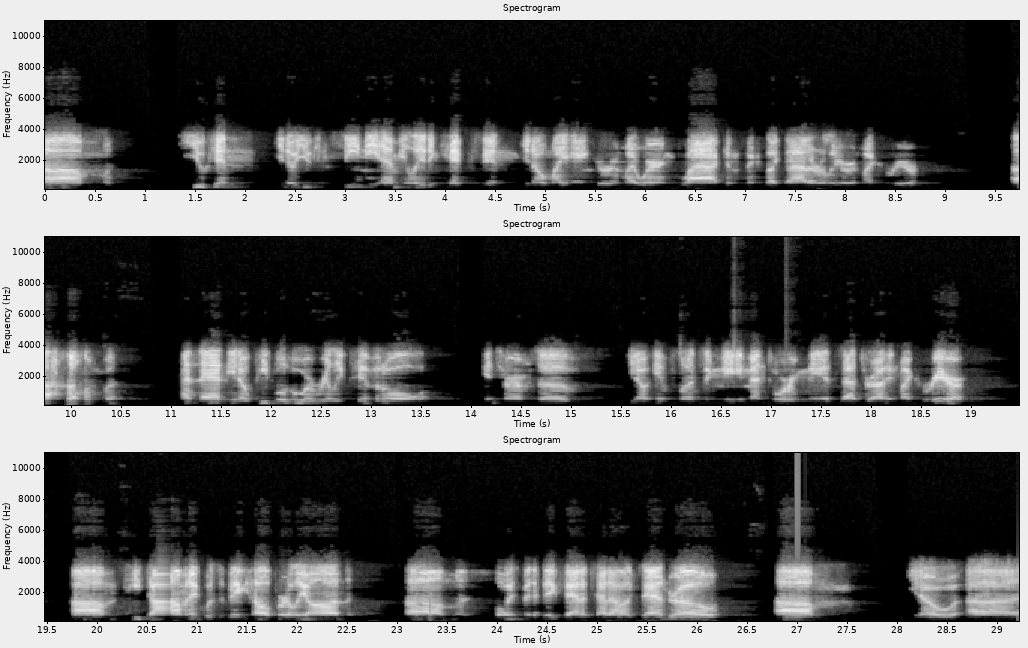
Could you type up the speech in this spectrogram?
Um, you can, you know, you can see me emulating Hicks in, you know, my anger and my wearing black and things like that earlier in my career. Um, and then, you know, people who are really pivotal in terms of, you know, influencing me, mentoring me, etc. in my career. Um, Pete Dominick was a big help early on. Um, always been a big fan of Ted Alexandro. Um, you know, uh,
